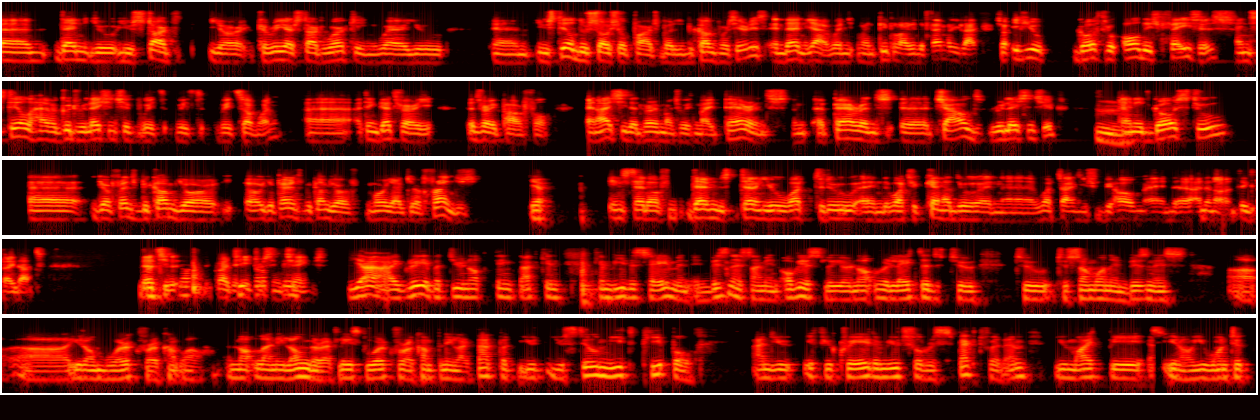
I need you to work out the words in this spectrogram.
and then you you start your career start working where you and you still do social parts but it becomes more serious. And then yeah when when people are in the family life so if you go through all these phases and still have a good relationship with with with someone uh, i think that's very that's very powerful. And i see that very much with my parents a parents uh, child relationship. Hmm. and it goes to uh, your friends become your or your parents become your more like your friends. Yeah instead of them telling you what to do and what you cannot do and uh, what time you should be home and uh, I don't know things like that. That's not, quite an interesting think, change. Yeah, I agree. But do you not think that can can be the same in, in business? I mean, obviously you're not related to to to someone in business. Uh, uh, you don't work for a company, well, not any longer, at least work for a company like that. But you you still meet people and you if you create a mutual respect for them you might be you know you want to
